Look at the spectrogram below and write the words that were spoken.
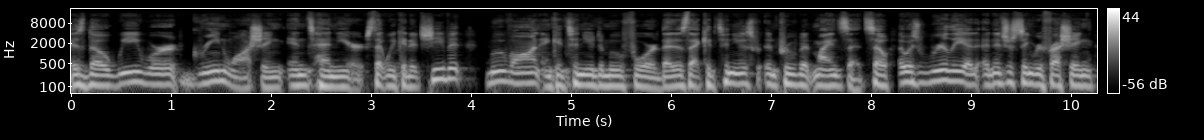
as though we were greenwashing in 10 years that we can achieve it, move on, and continue to move forward. That is that continuous improvement mindset. So it was really a, an interesting, refreshing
